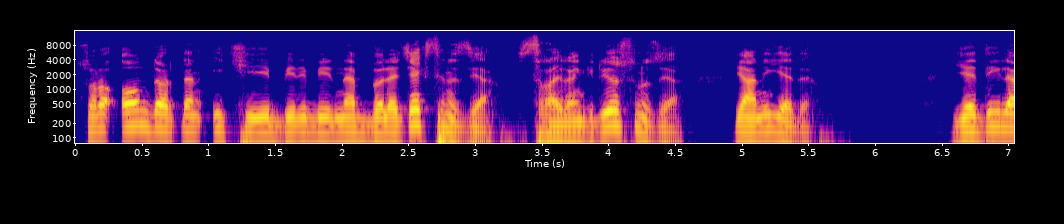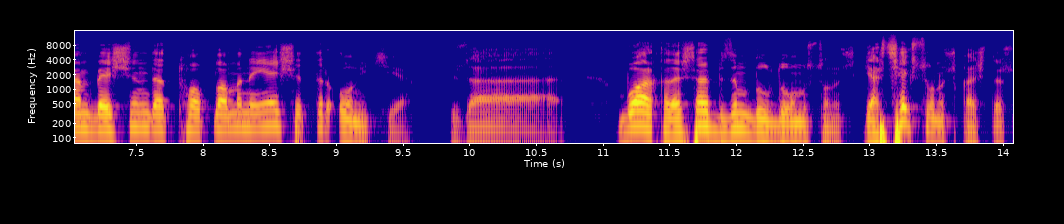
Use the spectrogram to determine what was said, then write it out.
Sonra 14'ten 2'yi birbirine böleceksiniz ya. Sırayla gidiyorsunuz ya. Yani 7. 7 ile 5'in de toplamı neye eşittir? 12'ye. Güzel. Bu arkadaşlar bizim bulduğumuz sonuç. Gerçek sonuç kaçtır?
